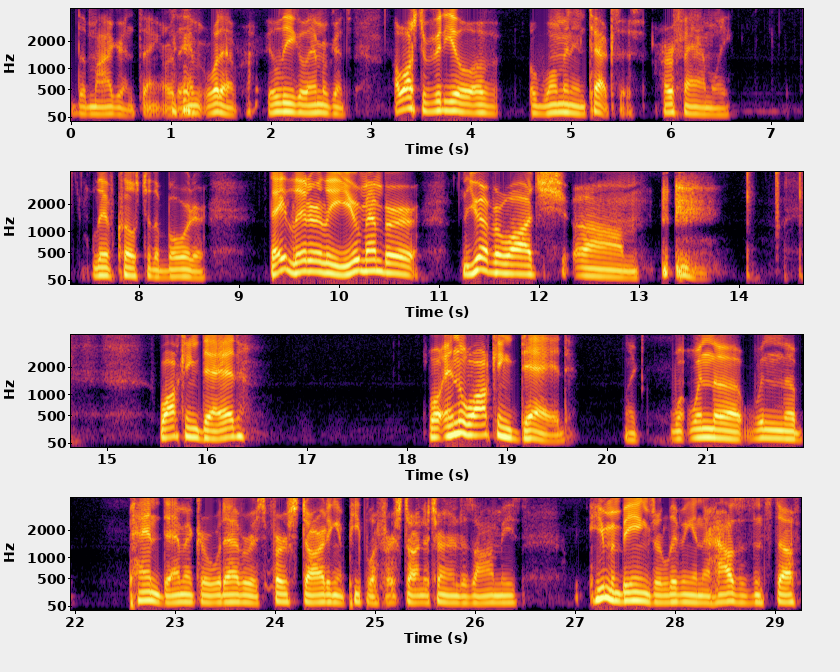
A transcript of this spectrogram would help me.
the migrant thing or the whatever illegal immigrants. I watched a video of a woman in Texas. Her family live close to the border. They literally, you remember? You ever watch um, Walking Dead? Well, in the Walking Dead, like wh- when the when the pandemic or whatever is first starting and people are first starting to turn into zombies, human beings are living in their houses and stuff.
